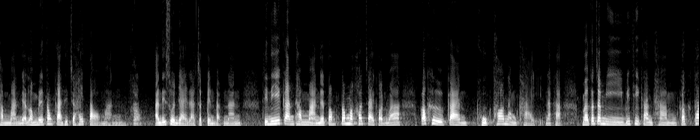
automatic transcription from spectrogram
ทำหมันเนี่ยเราไม่ได้ต้องการที่จะให้ต่อหมันครับอันนี้ส่วนใหญ่แล้วจะเป็นแบบนั้น ทีนี้การทำหมันเนี่ยต้องต้องมาเข้าใจก่อนว่า ก็คือการผูกท่อนำไข่นะคะมันก็จะมีวิธีการทำก็ถ้า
